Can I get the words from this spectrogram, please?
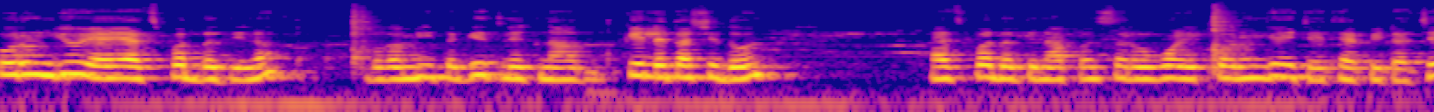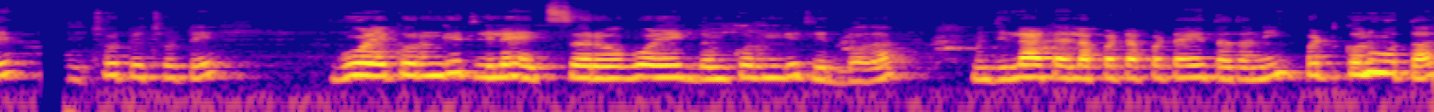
करून घेऊया याच पद्धतीनं. बघा मी इथं घेतलेत ना केलेत असे दोन. ह्याच पद्धतीनं आपण सर्व गोळे करून घ्यायचे आहेत ह्या पिठाचे. छोटे छोटे गोळे करून घेतलेले आहेत. सर्व गोळे एकदम करून घेतलेत बघा. म्हणजे लाटायला पटापटा येतात आणि पटकन होतात.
